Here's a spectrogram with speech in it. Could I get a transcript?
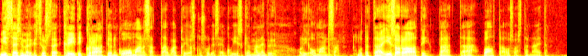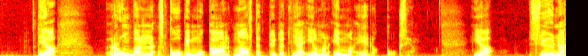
missä esimerkiksi just se kriitikkoraati on niin kuin omansa, tai vaikka joskus oli se joku iskelmälevy oli omansa. Mutta tämä iso raati päättää valtaosasta näitä. Ja Rumban skuupin mukaan maustetytöt jää ilman Emma-ehdokkuuksia. Ja syynä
